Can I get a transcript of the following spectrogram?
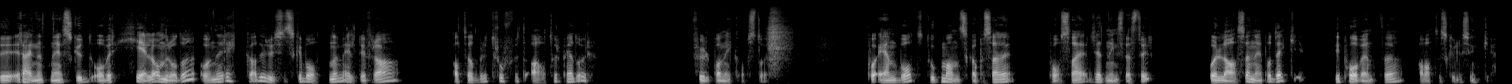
Det regnet ned skudd over hele området, og en rekke av de russiske båtene meldte ifra at de hadde blitt truffet av torpedoer. Full panikk oppstår. På en båt tok mannskapet seg på seg redningsvester og la seg ned på dekk i påvente av at det skulle synke.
